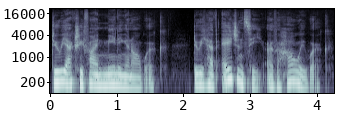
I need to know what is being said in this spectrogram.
Do we actually find meaning in our work? Do we have agency over how we work?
